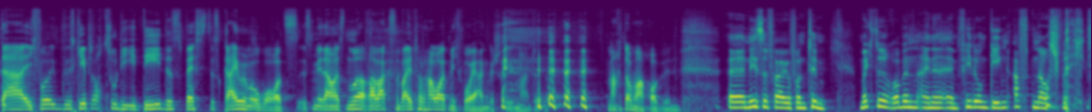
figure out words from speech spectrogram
da, ich, ich gebe es auch zu, die Idee des Best des Skyrim Awards ist mir damals nur erwachsen, weil Todd Howard mich vorher angeschrieben hatte. Mach doch mal Robin. Äh, nächste Frage von Tim. Möchte Robin eine Empfehlung gegen Aften aussprechen?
